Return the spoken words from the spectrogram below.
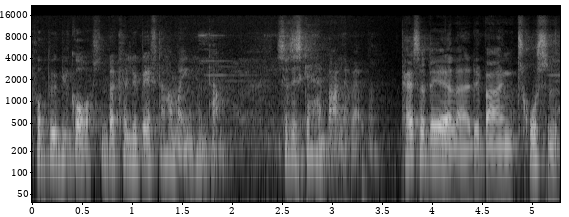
på Byggelgård, som der kan løbe efter ham og indhente ham. Så det skal han bare lade være med. Passer det, eller er det bare en trussel?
